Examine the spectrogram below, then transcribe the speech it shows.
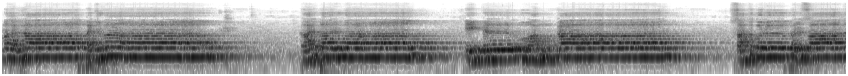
ਮਹੱਲਾ ਪੰਜਵਾਂ। ਘਰ ਬਾਰਵਾ। ਇੱਕ ਓੰਕਾਰ ਸਤਿਗੁਰ ਪ੍ਰਸਾਦ।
